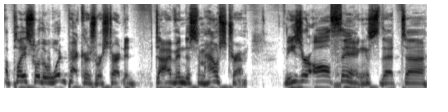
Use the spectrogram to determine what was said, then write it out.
a place where the woodpeckers were starting to dive into some house trim. These are all things that. Uh,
